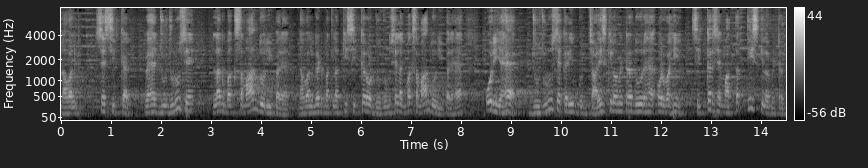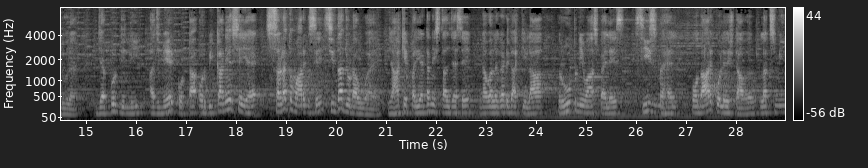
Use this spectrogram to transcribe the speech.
नवलगढ़ से सीकर, वह जुजड़ू से लगभग समान दूरी पर है। नवलगढ़ मतलब कि सीकर और जुजड़ू से लगभग समान दूरी पर है और यह जुजड़ू से करीब उनचालीस किलोमीटर दूर है और वहीं सिक्कर से मात्र 30 किलोमीटर दूर है। जयपुर, दिल्ली, अजमेर, कोटा और बीकानेर से यह सड़क मार्ग से सीधा जुड़ा हुआ है। यहाँ के पर्यटन स्थल जैसे नवलगढ़ का किला, रूप निवास पैलेस, सीज महल, पोदार कॉलेज टावर, लक्ष्मी,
